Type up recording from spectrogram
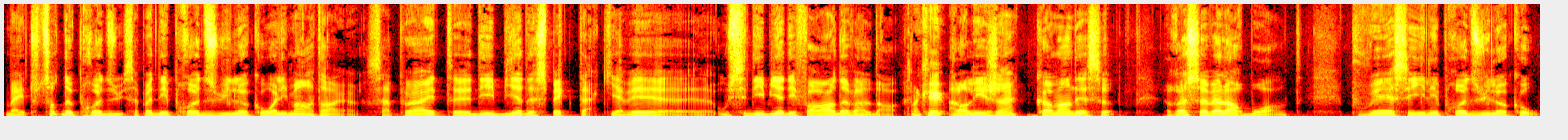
Ben, toutes sortes de produits. Ça peut être des produits locaux alimentaires. Ça peut être euh, des billets de spectacle. Il y avait euh, aussi des billets des foreurs de Val d'Or. Alors, les gens commandaient ça, recevaient leur boîte, pouvaient essayer les produits locaux,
